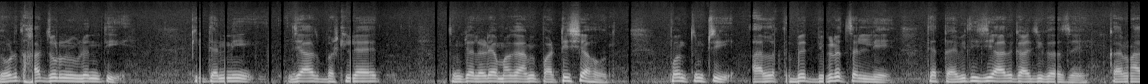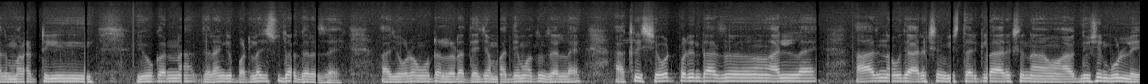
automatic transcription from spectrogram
एवढंच हात जोडून विनंती की त्यांनी जे आज बसले आहेत तुमच्या लढ्यामागे आम्ही पाठीशी आहोत. पण तुमची आला तब्येत बिघडत चालली आहे. त्या तब्येतीची आज काळजी गरज आहे. कारण आज मराठी युवकांना जरांगी पाटलाची सुद्धा गरज आहे. आज एवढा मोठा लढा त्याच्या माध्यमातून झालेला आहे. आखरी शेवटपर्यंत आज आलेला आहे. आज ना उद्या आरक्षण वीस तारखेला आरक्षण अधिवेशन बोलले.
